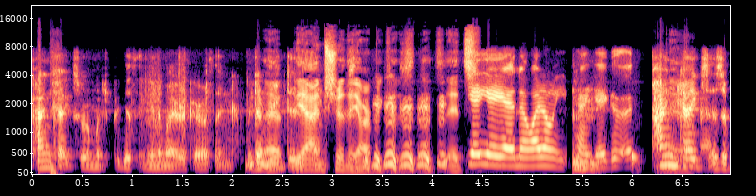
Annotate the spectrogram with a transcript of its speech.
Pancakes are a much bigger thing in America, I think. We don't really Uh, do. yeah, I'm sure they are because it's, it's Yeah, yeah, yeah. No, I don't eat pancakes. Pancakes as a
